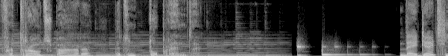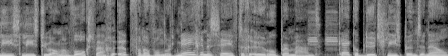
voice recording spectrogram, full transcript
Vertrouwd sparen met een toprente. Bij Dutchlease leest u al een Volkswagen Up vanaf 179 euro per maand. Kijk op dutchlease.nl.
